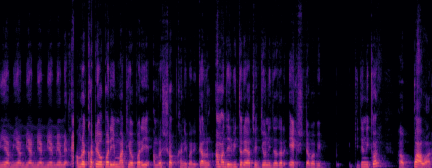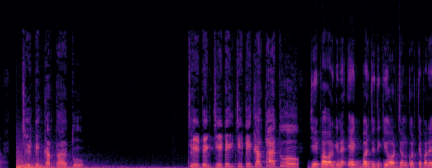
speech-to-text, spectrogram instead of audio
মিয়া মিয়া মিয়া মিয়া মিয়া মিয়া মিয়া আমরা খাটেও পারি মাঠেও পারি আমরা সব খানি পারি কারণ আমাদের ভিতরে আছে জনি দাদার এক্সট্রা ভাবে কি জানি কয় হ্যাঁ পাওয়ার চিটিং করতা হ্যাঁ চিটিং চিটিং চিটিং করতা হ্যায় তু যে পাওয়ার কিনা একবার যদি কেউ অর্জন করতে পারে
